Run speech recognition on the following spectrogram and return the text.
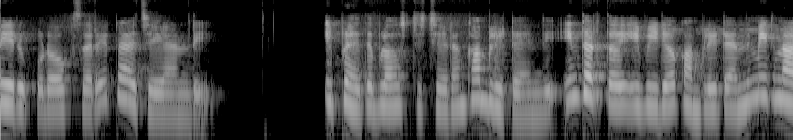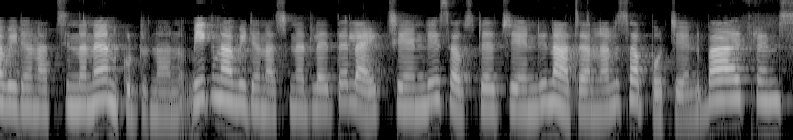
మీరు కూడా ఒకసారి ట్రై చేయండి. ఇప్పుడైతే బ్లౌజ్ స్టిచ్ చేయడం కంప్లీట్ అయింది. ఇంతటితో ఈ వీడియో కంప్లీట్ అయింది. మీకు నా వీడియో నచ్చిందని అనుకుంటున్నాను. మీకు నా వీడియో నచ్చినట్లయితే లైక్ చేయండి సబ్స్క్రైబ్ చేయండి నా ఛానల్ సపోర్ట్ చేయండి. Bye friends!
